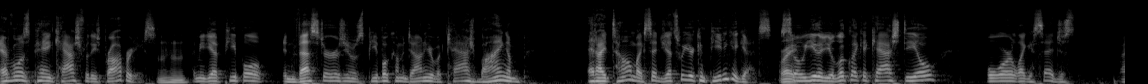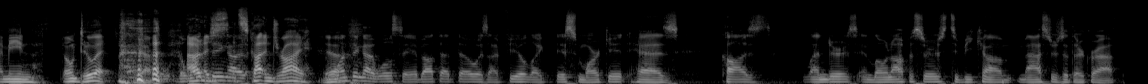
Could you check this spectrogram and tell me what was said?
everyone's paying cash for these properties. Mm-hmm. I mean, you have people, investors, you know, just people coming down here with cash buying them. And I tell them, like I said, that's what you're competing against. Right. So either you look like a cash deal, or like I said, just I mean, don't do it. The one I thing just- I- it's cut and dry. The Yeah. one thing I will say about that though is I feel like this market has caused lenders and loan officers to become masters at their craft.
